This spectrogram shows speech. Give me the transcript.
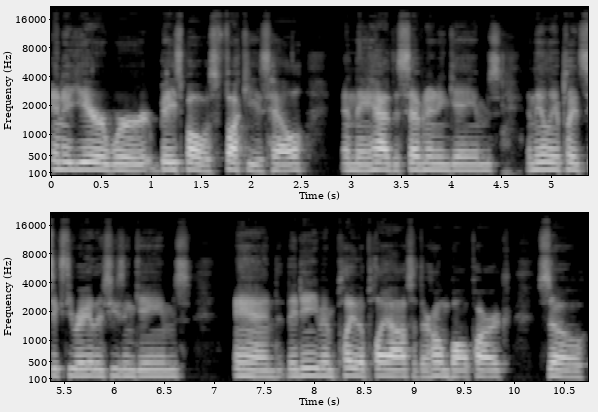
in a year where baseball was fucky as hell and they had the seven inning games and they only played 60 regular season games and they didn't even play the playoffs at their home ballpark. So,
